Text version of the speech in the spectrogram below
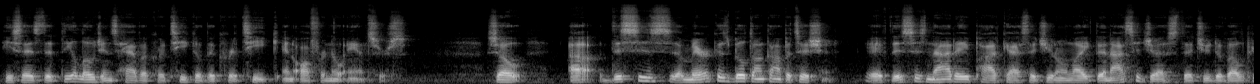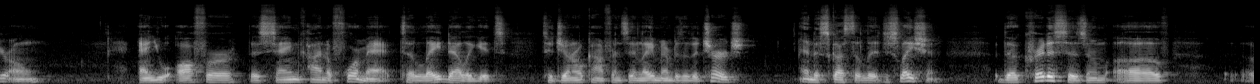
he says that theologians have a critique of the critique and offer no answers. So uh, this is America's built on competition. If this is not a podcast that you don't like, then I suggest that you develop your own and you offer the same kind of format to lay delegates to General Conference and lay members of the church and discuss the legislation. The criticism of uh,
